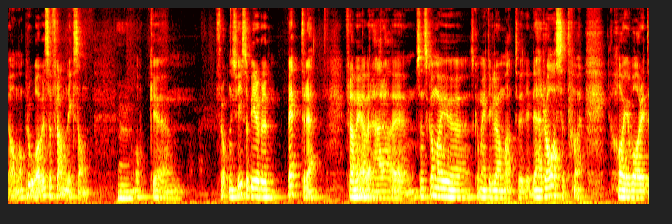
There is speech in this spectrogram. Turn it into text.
ja man provar väl sig fram liksom. Mm. Och eh, förhoppningsvis så blir det väl bättre framöver här. Eh, Sen ska man ju ska man inte glömma att det- här raset har, ju varit,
